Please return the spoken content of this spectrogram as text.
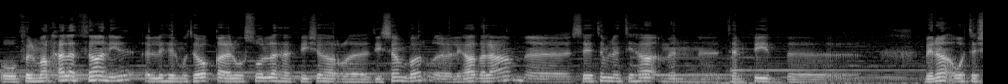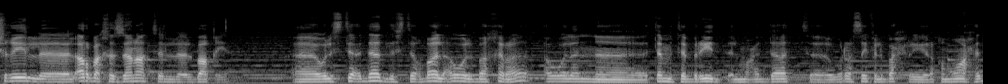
وفي المرحلة الثانية اللي هي المتوقع الوصول لها في شهر ديسمبر آه، لهذا العام آه، سيتم الانتهاء من تنفيذ آه، بناء وتشغيل الأربع خزانات الباقية. والاستعداد لاستقبال أول باخرة. أولا تم تبريد المعدات والرصيف البحري رقم واحد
